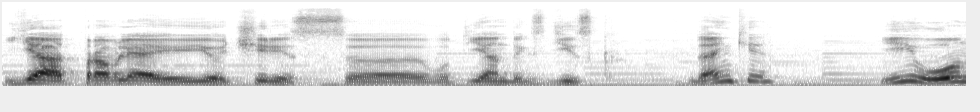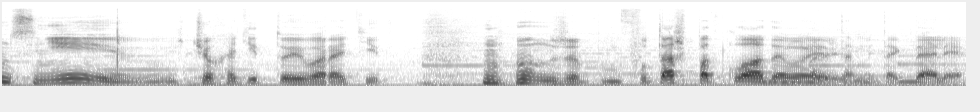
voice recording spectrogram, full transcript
Я отправляю ее через э, вот Яндекс Диск Даньке, и он с ней что хотит, то и воротит. Он уже футаж подкладывает там и так далее.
